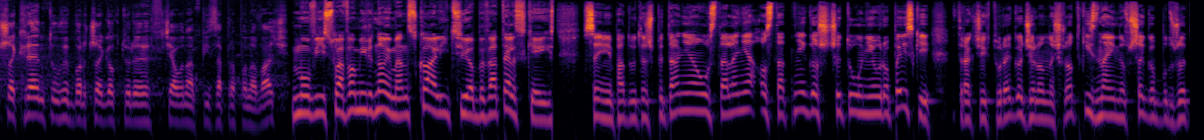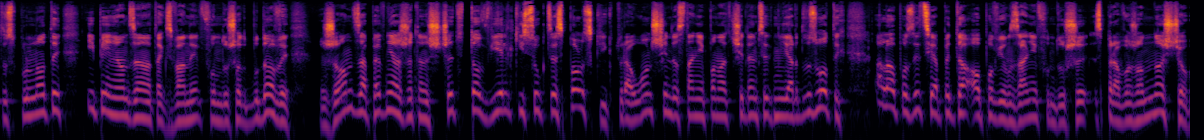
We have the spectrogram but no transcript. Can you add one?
przekrętu wyborczego, który chciał nam PiS zaproponować. Mówi Sławomir Neumann z Koalicji Obywatelskiej. W Sejmie padły też pytania o ustalenia ostatniego szczytu Unii Europejskiej, w trakcie którego dzielono środki z najnowszego budżetu wspólnoty i pieniądze na tzw. Fundusz Odbudowy. Rząd zapewnia, że ten szczyt to wielki sukces Polski, która łącznie dostanie ponad 700 miliardów złotych, ale opozycja pyta o powiązanie funduszy z praworządnością.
